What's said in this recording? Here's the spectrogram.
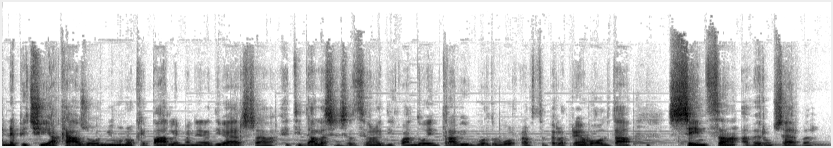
NPC a caso, ognuno che parla in maniera diversa e ti dà la sensazione di quando entravi in World of Warcraft per la prima volta senza avere un server.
